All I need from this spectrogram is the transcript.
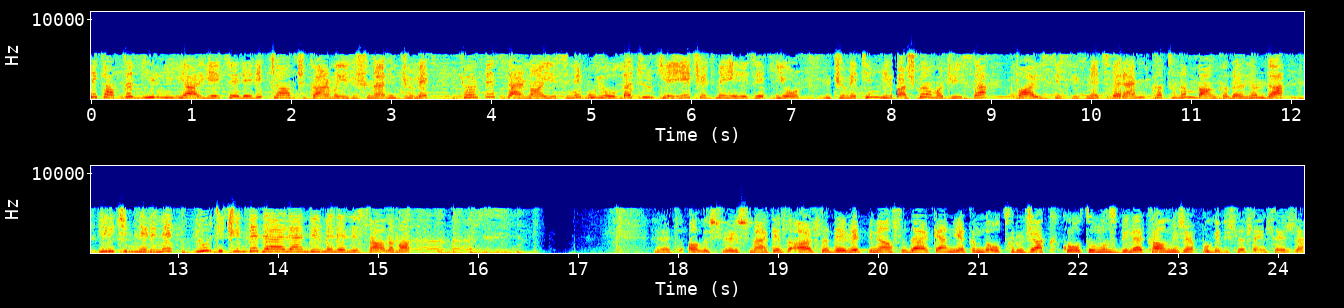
etapta 1 milyar YTL'lik kağıt çıkarmayı düşünen hükümet, körfez sermayesini bu yolla Türkiye'ye çekmeyi hedefliyor. Hükümetin bir başka amacı ise faizsiz hizmet veren katılım bankalarının da birikimlerini yurt içinde değerlendirmelerini sağlamak. Evet, alışveriş merkezi, arsa, devlet binası derken yakında oturacak koltuğumuz bile kalmayacak bu gidişle sayın seyirciler.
